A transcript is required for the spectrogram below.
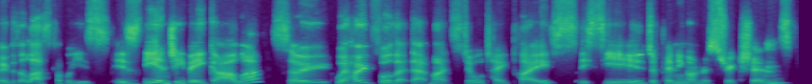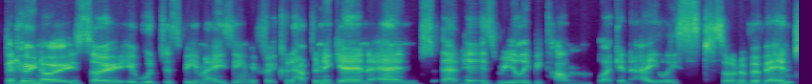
over the last couple of years is the NGV Gala. So, we're hopeful that that might still take place this year, depending on restrictions. But who knows? So, it would just be amazing if it could happen again. And that has really become like an A list sort of event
